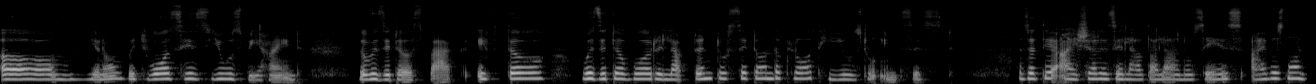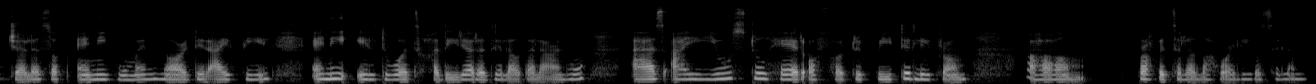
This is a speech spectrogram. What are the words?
um you know which was his use behind the visitor's back if the visitor were reluctant to sit on the cloth, he used to insist. Hazrat Aisha says, I was not jealous of any woman, nor did I feel any ill towards Khadija as I used to hear of her repeatedly from um, Prophet wasallam.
